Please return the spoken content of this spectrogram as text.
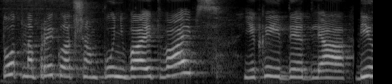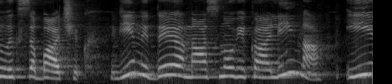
Тут, наприклад, шампунь White Vibes, який йде для білих собачок, він йде на основі кааліна і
